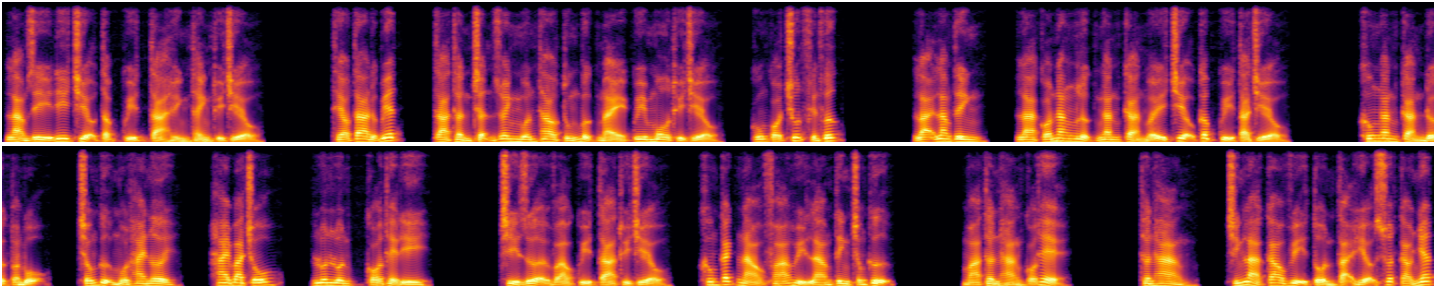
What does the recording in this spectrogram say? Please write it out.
làm gì đi triệu tập quỷ tà hình thành thủy triều. Theo ta được biết, tà thần trận doanh muốn thao túng bực này quy mô thủy triều, cũng có chút phiền phức. Lại lam tinh, là có năng lực ngăn cản mấy triệu cấp quỷ tà triều. Không ngăn cản được toàn bộ, chống cự một hai nơi, hai ba chỗ, luôn luôn có thể đi. Chỉ dựa vào quỷ tà thủy triều, không cách nào phá hủy lam tinh chống cự. Mà thần hàng có thể. Thần hàng chính là cao vị tồn tại hiệu suất cao nhất,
